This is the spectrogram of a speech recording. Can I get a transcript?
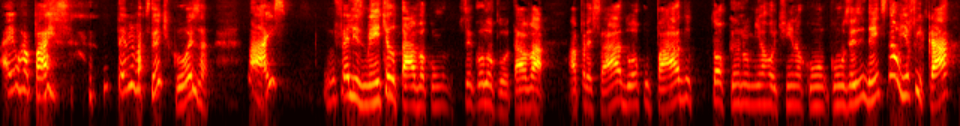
Aí o rapaz, teve bastante coisa, mas infelizmente eu tava, como você colocou, tava apressado, ocupado, tocando minha rotina com, com os residentes, não ia ficar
